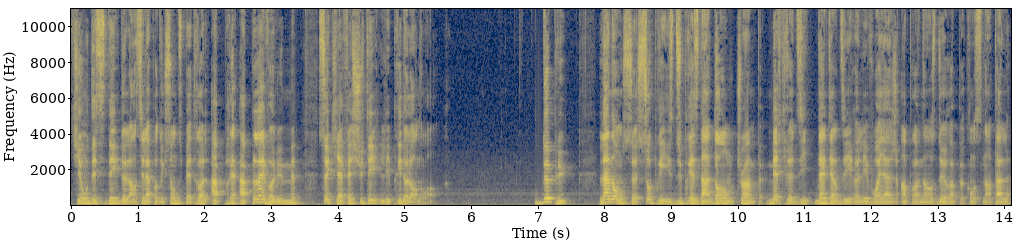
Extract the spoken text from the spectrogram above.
qui ont décidé de lancer la production du pétrole à, plein volume, ce qui a fait chuter les prix de l'or noir. De plus, L'annonce surprise du président Donald Trump mercredi d'interdire les voyages en provenance d'Europe continentale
